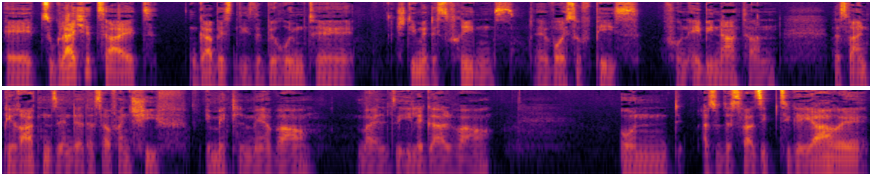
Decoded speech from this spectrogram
Äh, zu gleicher Zeit gab es diese berühmte Stimme des Friedens, äh, Voice of Peace von Abi Nathan. Das war ein Piratensender, das auf ein Schiff im Mittelmeer war, weil sie illegal war. Und also das war 70er Jahre.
